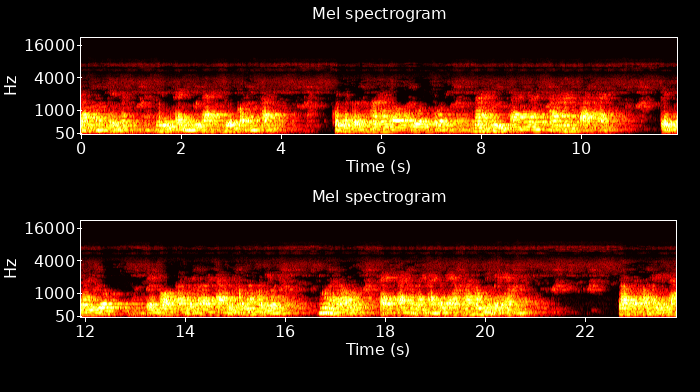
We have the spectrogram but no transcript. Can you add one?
รับผลเช่นนั้นไม่มีใครหนีได้เรื่องกฎแห่งกรรมคุณจะเกิดมาหล่อรวยสวยหน้าที่การงานฐานะต่างกันเป็นนายกเป็นพ่อค้าเป็นระราชาเป็นคนรับประโยชน์ เมื่อเราแตกกายทำลายหายไปแล้วถ้าต้องมีไปแล้ว เราจะต่อไปไม่ได้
